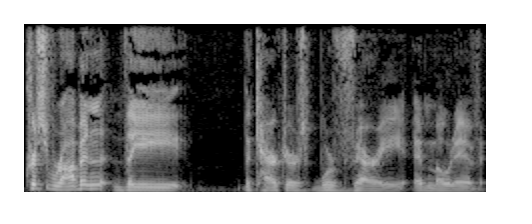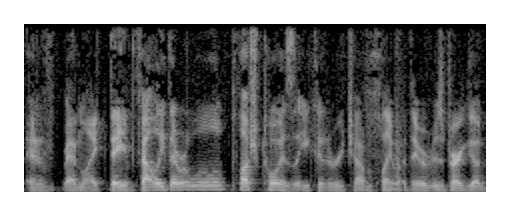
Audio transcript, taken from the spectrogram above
Christopher Robin, the the characters were very emotive and and like they felt like they were little plush toys that you could reach out and play with. They were, it was very good.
